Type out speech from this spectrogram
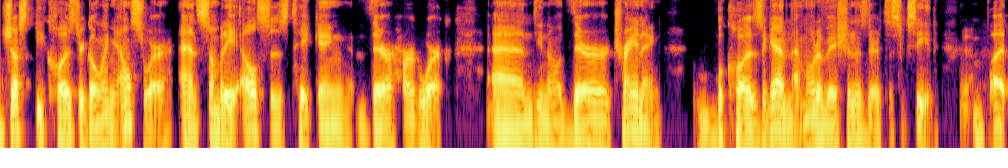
just because they're going elsewhere and somebody else is taking their hard work mm-hmm. and you know their training because again that motivation is there to succeed. Yeah. but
